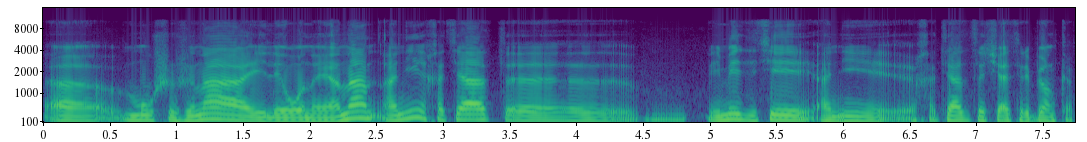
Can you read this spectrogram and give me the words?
э, муж и жена, или он и она, они хотят э, иметь детей, они хотят зачать ребенка.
